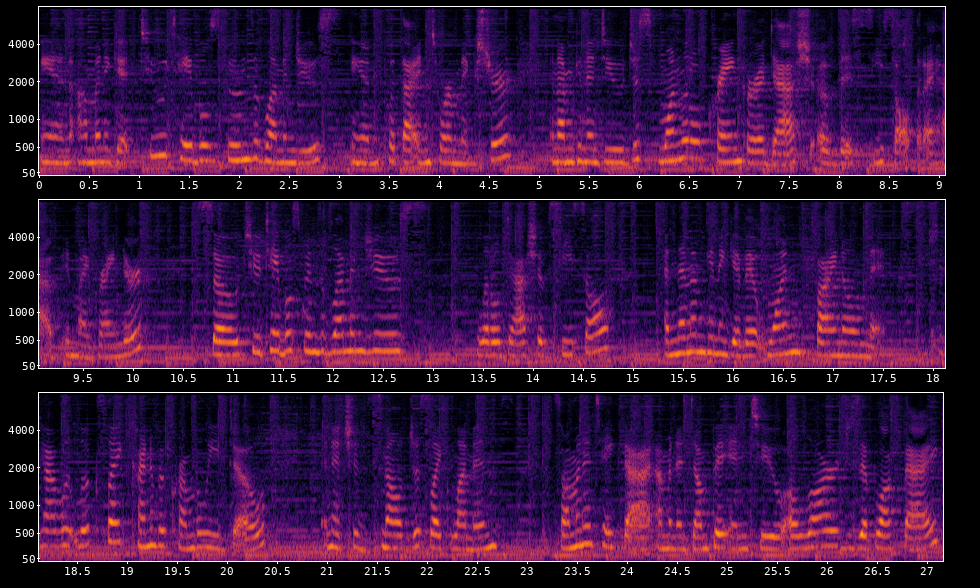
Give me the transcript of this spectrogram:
and I'm gonna get two tablespoons of lemon juice and put that into our mixture. And I'm gonna do just one little crank or a dash of this sea salt that I have in my grinder. So two tablespoons of lemon juice, little dash of sea salt, and then I'm gonna give it one final mix. Should have what looks like kind of a crumbly dough, and it should smell just like lemons. So I'm gonna take that, I'm gonna dump it into a large Ziploc bag,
